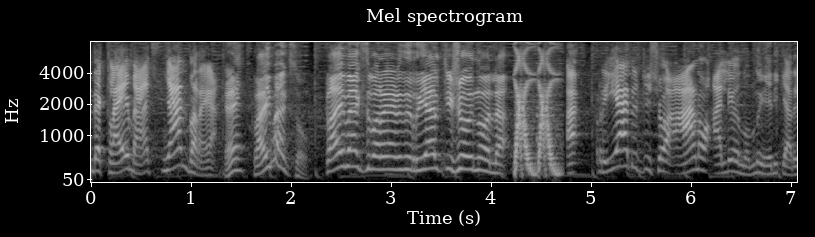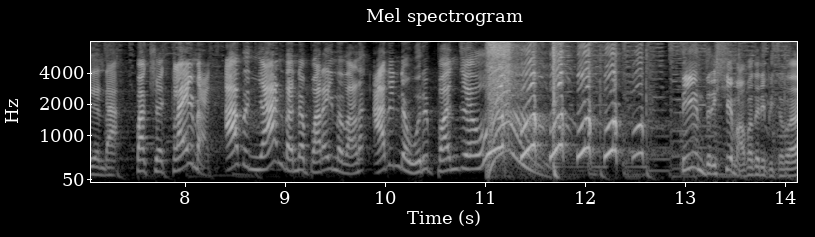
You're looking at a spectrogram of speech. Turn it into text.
ഇതിന്റെ ക്ലൈമാക്സ് ഞാൻ പറയാം. ഏ ക്ലൈമാക്സോ ക്ലൈമാക്സ് പറയാനിത് റിയാലിറ്റി ഷോ ഒന്നുമല്ല. റിയാലിറ്റി ഷോ ആണോ അല്ലയോ എന്നൊന്നും എനിക്കറിയണ്ട. പക്ഷെ ക്ലൈമാക്സ് അത് ഞാൻ തന്നെ പറയുന്നതാണ്. അതിന്റെ ഒരു പഞ്ചവും ടീം ദൃശ്യം അവതരിപ്പിച്ചത്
